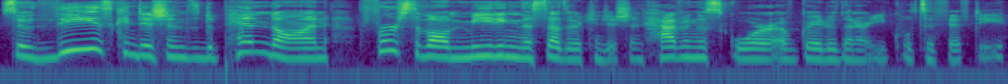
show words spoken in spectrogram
So these conditions depend on, first of all, meeting this other condition, having a score of greater than or equal to 50.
